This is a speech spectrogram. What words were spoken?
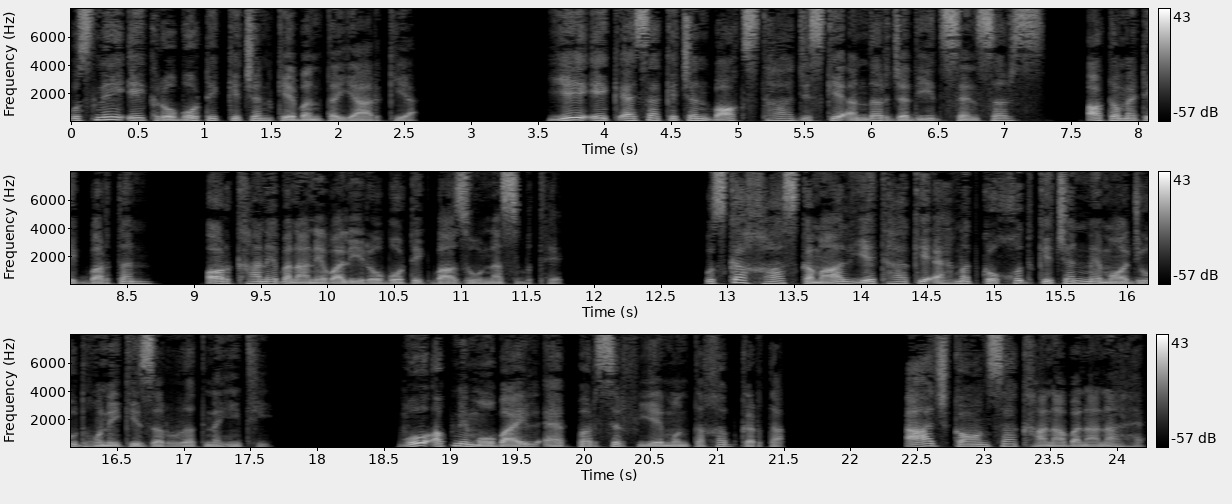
उसने एक रोबोटिक किचन केबन तैयार किया। ये एक ऐसा किचन बॉक्स था जिसके अंदर जदीद सेंसर्स, ऑटोमेटिक बर्तन और खाने बनाने वाली रोबोटिक बाजू नस्ब थे। उसका खास कमाल ये था कि अहमद को खुद किचन में मौजूद होने की ज़रूरत नहीं थी। वो अपने मोबाइल ऐप पर सिर्फ़ ये मुंतखब करता। आज कौन सा खाना बनाना है?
